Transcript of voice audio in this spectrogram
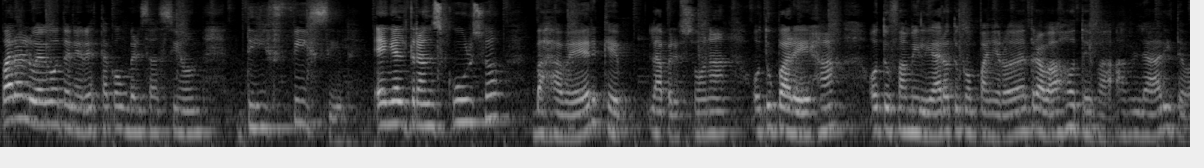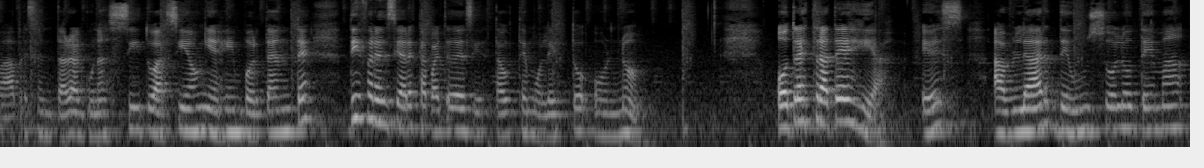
para luego tener esta conversación difícil. En el transcurso vas a ver que la persona o tu pareja o tu familiar o tu compañero de trabajo te va a hablar y te va a presentar alguna situación y es importante diferenciar esta parte de si está usted molesto o no. Otra estrategia es hablar de un solo tema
